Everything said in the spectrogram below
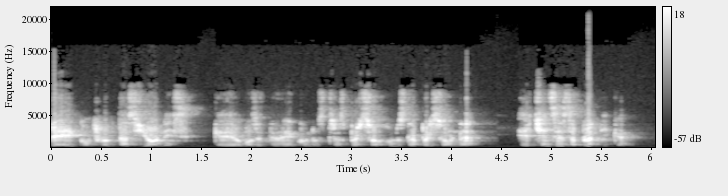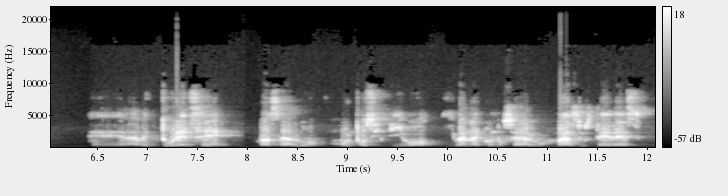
de confrontaciones que debemos de tener con, nuestras perso- con nuestra persona. Échense esa plática, eh, aventúrense, va a ser algo muy positivo y van a conocer algo más de ustedes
